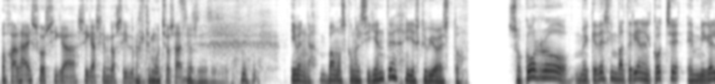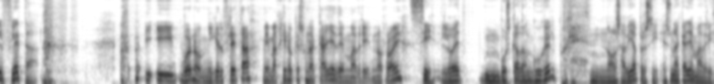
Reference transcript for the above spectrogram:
ojalá eso siga, siga siendo así durante muchos años. Sí, sí, sí, y venga, vamos con el siguiente y escribió esto. ¡Socorro! Me quedé sin batería en el coche en Miguel Fleta. Y, bueno, Miguel Fleta, me imagino que es una calle de Madrid, ¿no, Roy? Sí, lo he buscado en Google porque no lo sabía, pero sí, es una calle de Madrid.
